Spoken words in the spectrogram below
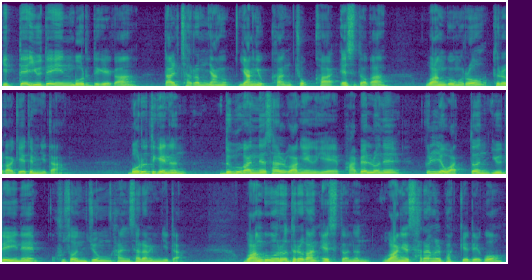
이때 유대인 모르드게가 딸처럼 양, 육한 조카 에스더가 왕궁으로 들어가게 됩니다. 모르드게는 느부갓네살 왕에 의해 바벨론에 끌려왔던 유대인의 후손 중 한 사람입니다. 왕궁으로 들어간 에스더는 왕의 사랑을 받게 되고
